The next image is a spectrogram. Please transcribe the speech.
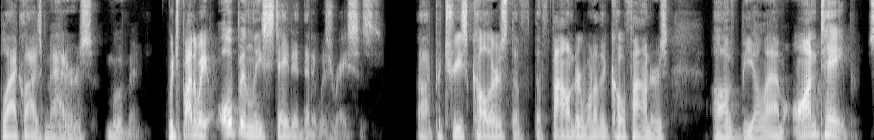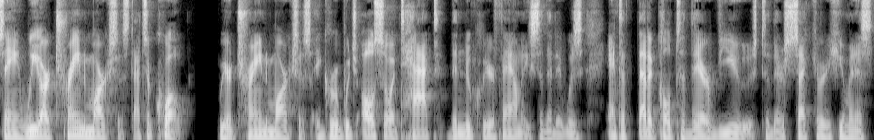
Black Lives Matters movement, which, by the way, openly stated that it was racist. Uh, Patrisse Cullors, the, the founder, one of the co founders of BLM, on tape saying, We are trained Marxists. That's a quote. We are trained Marxists, a group which also attacked the nuclear family, so that it was antithetical to their views, to their secular humanist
